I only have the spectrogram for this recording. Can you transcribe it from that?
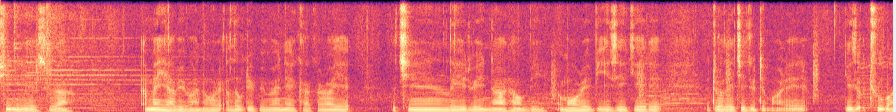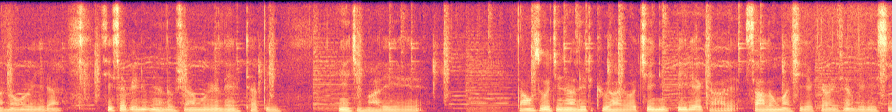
ရှိနေတယ်ဆိုတာအမတ်ရပြီပါနော်တဲ့အလုပ်တွေပြင်ပန်းတဲ့အခါခါရရဲ့တချင်းလေးတွေနားထောင်ပြီးအမောတွေပြည်စီခဲ့တဲ့အတွက်လည်းကျေးဇူးတင်ပါတယ်တဲ့ကျေးဇူးအထူးပါနော်လို့ရေးတာရှေ့ဆက်ပြီးနုပြန်လှူရှားမှုတွေလည်းထပ်ပြီးမြင်ချင်ပါသေးရဲ့တဲ့တောင်းဆိုချင်တာလေးတစ်ခုကတော့အချိန်ကြီးပြီးတဲ့အခါတဲ့စာလုံးမှာရှိတဲ့ correction လေးတွေစီ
